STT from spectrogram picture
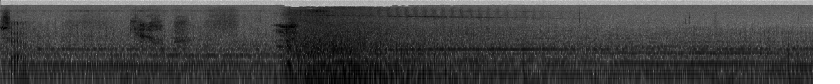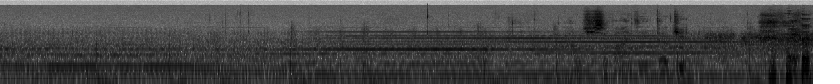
So. How did you survive? Did he dodge it?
